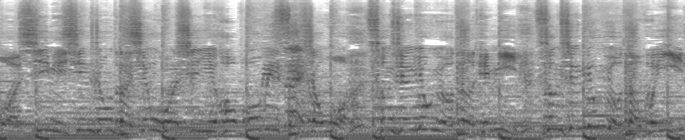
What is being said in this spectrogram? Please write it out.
我，熄灭心中的星火，是以后不必再找我。曾经拥有的甜蜜，曾经拥有的回忆，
